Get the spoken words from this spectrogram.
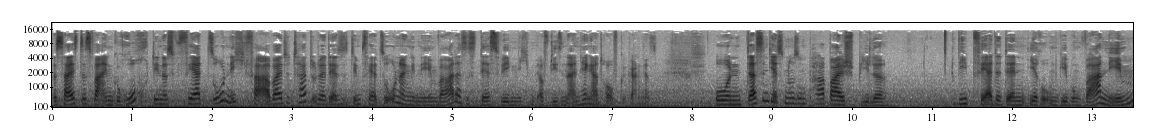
Das heißt, es war ein Geruch, den das Pferd so nicht verarbeitet hat oder der dem Pferd so unangenehm war, dass es deswegen nicht auf diesen einen Hänger draufgegangen ist. Und das sind jetzt nur so ein paar Beispiele, wie Pferde denn ihre Umgebung wahrnehmen.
